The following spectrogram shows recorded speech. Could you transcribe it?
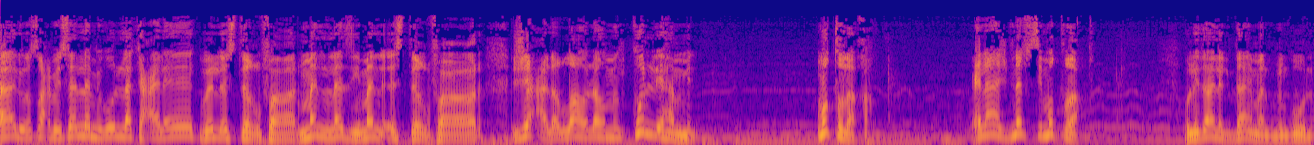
آله وصحبه وسلم يقول لك عليك بالاستغفار. من لزم الاستغفار جعل الله له من كل هم. مطلقة. علاج نفسي مطلق. ولذلك دائما بنقول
